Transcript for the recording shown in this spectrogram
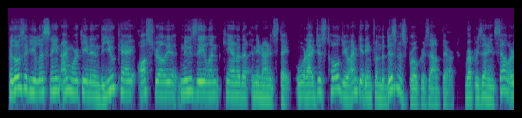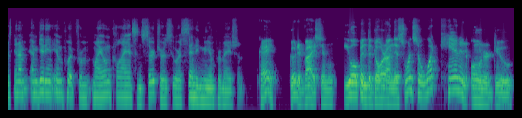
For those of you listening, I'm working in the UK, Australia, New Zealand, Canada, and the United States. What I just told you, I'm getting from the business brokers out there representing sellers, and I'm, I'm getting input from my own clients and searchers who are sending me information. Okay, good advice. And you opened the door on this one. So, what can an owner do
